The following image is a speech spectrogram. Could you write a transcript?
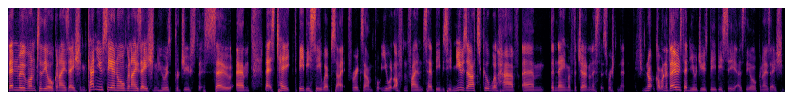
then move on to the organization. Can you see an organization who has produced this? So um, let's take the BBC website, for example. You will often find, say, a BBC News article will have um, the name of the journalist that's written it. If you've not got one of those, then you would use BBC as the organization.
